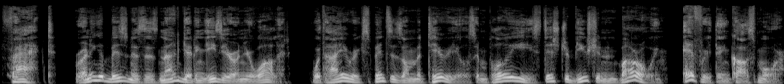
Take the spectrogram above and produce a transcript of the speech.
Fact running a business is not getting easier on your wallet. With higher expenses on materials, employees, distribution, and borrowing, everything costs more.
